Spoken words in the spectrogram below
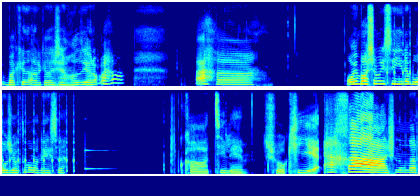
Bakın arkadaşlar bozuyorum. Aha. Aha. Oyun başlamaysa yine bozacaktım ama neyse. Katilim. Çok iyi. Aha! Şimdi bunlar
